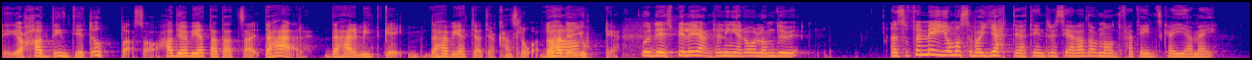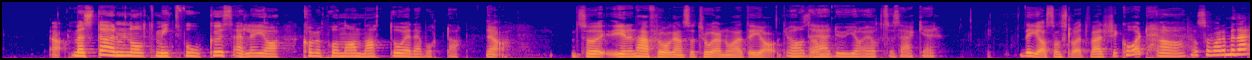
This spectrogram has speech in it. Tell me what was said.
det. Jag hade inte gett upp alltså. Hade jag vetat att så här, det, här, det här är mitt game, det här vet jag att jag kan slå, då Ja. hade jag gjort det. Och det spelar egentligen ingen roll om du... Alltså för mig, jag måste vara jätte, jätteintresserad av något för att jag inte ska ge mig. Ja. Men stör något mitt fokus eller jag kommer på något annat, då är det borta. Ja. Så i den här frågan så tror jag nog att det är jag. Ja, det som, är du. Jag är också säker. Det är jag som slår ett världsrekord. Ja. Och så var det med det.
